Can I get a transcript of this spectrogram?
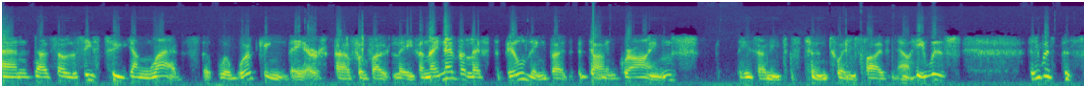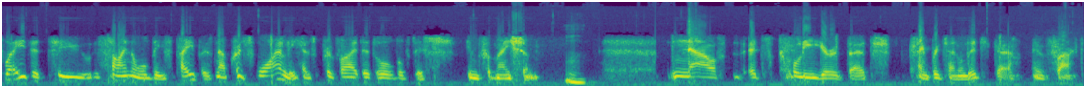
And uh, so there's these two young lads that were working there uh, for Vote Leave, and they never left the building. But Darren Grimes, he's only just turned 25 now. He was he was persuaded to sign all these papers. Now, Chris Wylie has provided all of this information. Mm. Now, it's clear that Cambridge Analytica, in fact,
